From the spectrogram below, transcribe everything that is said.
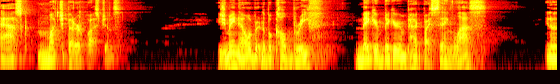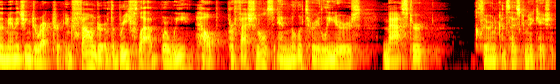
ask much better questions. As you may know, I've written a book called Brief Make Your Bigger Impact by Saying Less. And I'm the managing director and founder of the Brief Lab, where we help professionals and military leaders master clear and concise communication.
